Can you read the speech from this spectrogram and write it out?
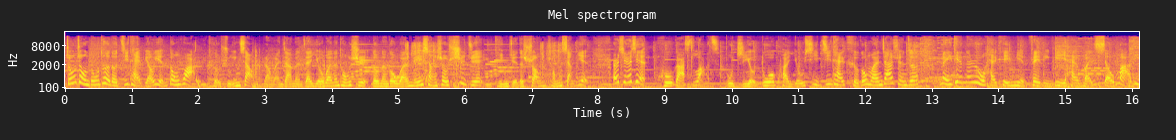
种种独特的机台表演动画与特殊音效，让玩家们在游玩的同时都能够完美享受视觉与听觉的双重享宴。而且而且，Huga Slots 不只有多款游戏机台可供玩家选择，每天登入还可以免费领币和玩小马力。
